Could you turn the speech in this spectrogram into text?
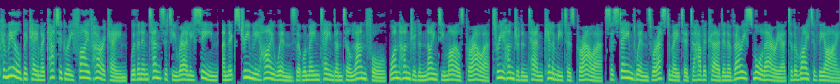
Camille became a Category 5 hurricane, with an intensity rarely seen, and extremely high winds that were maintained until landfall 190 miles per hour 310 kilometers per hour sustained winds were estimated to have occurred in a very small area to the right of the eye.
